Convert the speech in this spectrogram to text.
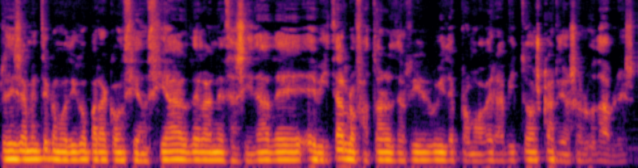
precisamente, como digo, para concienciar de la necesidad de evitar los factores de riesgo y de promover hábitos cardiosaludables.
